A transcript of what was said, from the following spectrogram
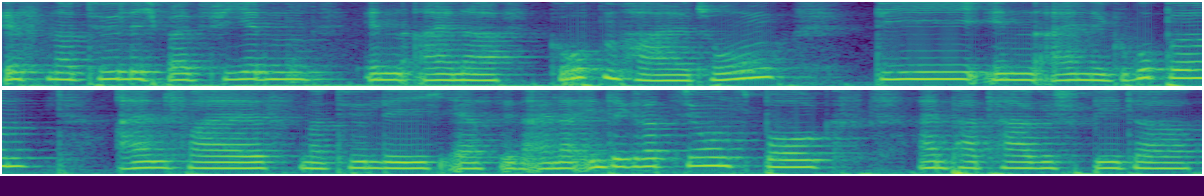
ist natürlich bei Pferden in einer Gruppenhaltung, die in eine Gruppe Allenfalls natürlich erst in einer Integrationsbox, ein paar Tage später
